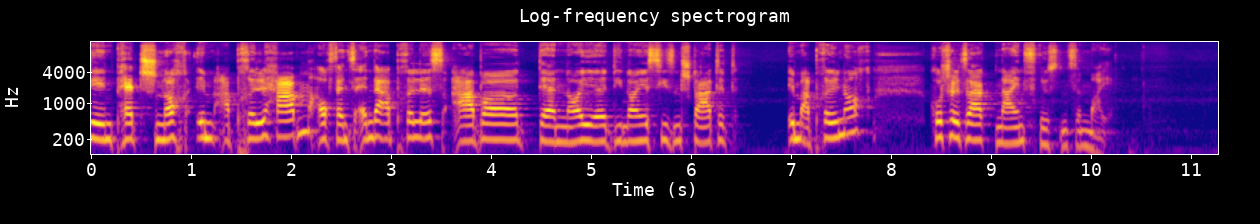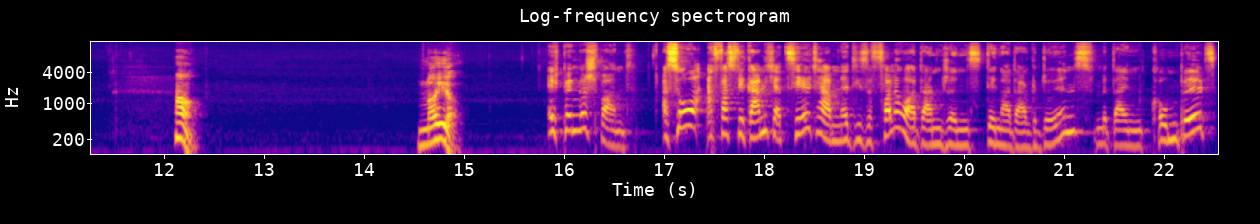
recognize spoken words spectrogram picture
den Patch noch im April haben, auch wenn es Ende April ist, aber der neue, die neue Season startet im April noch. Kuschel sagt nein, frühestens im Mai. Ah. Naja. Ich bin gespannt. Ach so, ach, was wir gar nicht erzählt haben, ne, diese Follower-Dungeons-Dinger da gedöns mit deinen Kumpels,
